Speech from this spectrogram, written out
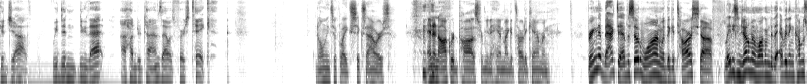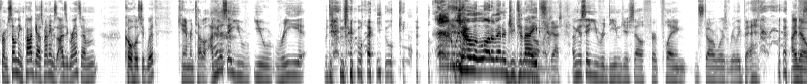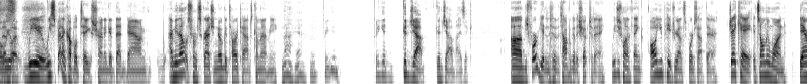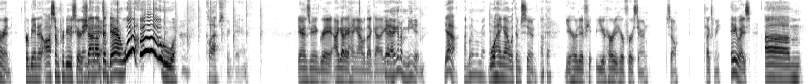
Good job. We didn't do that a hundred times. That was first take. It only took like six hours and an awkward pause for me to hand my guitar to Cameron. Bringing it back to episode one with the guitar stuff. Ladies and gentlemen, welcome to the Everything Comes From Something podcast. My name is Isaac Ransom. I'm co hosted with. Cameron Tuttle. I'm gonna say you you re. Why are you looking? And we have a lot of energy tonight. Oh my gosh! I'm gonna say you redeemed yourself for playing Star Wars really bad. I know we, what- we we spent a couple takes trying to get that down. I mean that was from scratch. No guitar tabs come at me. no, yeah, pretty good. Pretty good. Good job. Good job, Isaac. Uh, before we get into the topic of the show today, we just want to thank all you Patreon supporters out there. JK, it's only one. Darren for being an awesome producer. Thank Shout you, out to Darren. Woohoo! Claps for Darren. Darren's being great. I gotta hang out with that guy Yeah, again. I gotta meet him. yeah, I've never met. Him. We'll hang out with him soon. Okay. You heard it. You heard it here first, Darren. So, text me. Anyways, um,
